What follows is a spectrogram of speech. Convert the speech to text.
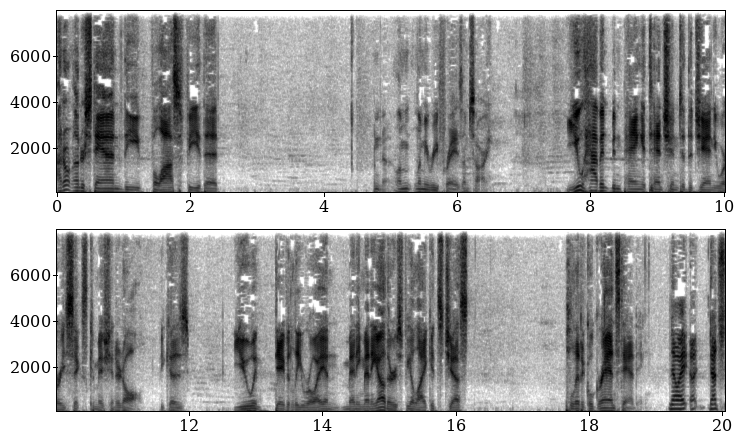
I don't understand the philosophy that. Let me, let me rephrase. I'm sorry. You haven't been paying attention to the January 6th commission at all because you and David Leroy and many many others feel like it's just political grandstanding. No, I, I, that's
